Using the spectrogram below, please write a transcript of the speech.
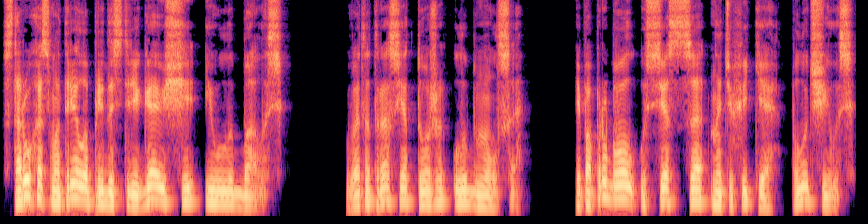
Старуха смотрела предостерегающе и улыбалась. В этот раз я тоже улыбнулся. И попробовал усесться на тюфике. Получилось.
